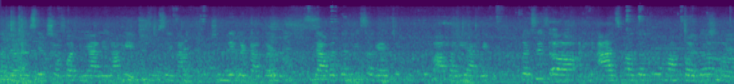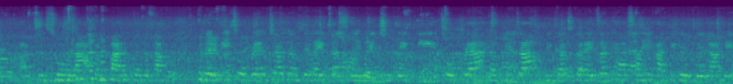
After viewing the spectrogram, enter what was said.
नगराध्यक्ष शपथ मिळालेला आहे. शिवसेना शिंदे गटाकडून. त्याबद्दल मी सगळ्यांचे खूप खूप आभारी आहे. तसेच आज माझा जो हा पद आजचा सोहळा आपण पार करत आहोत. तर मी चोपड्याच्या जनतेला एकच सांगू इच्छिते की चोपडा नदीचा विकास करायचा ध्यास आम्ही हाती घेतलेला आहे.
